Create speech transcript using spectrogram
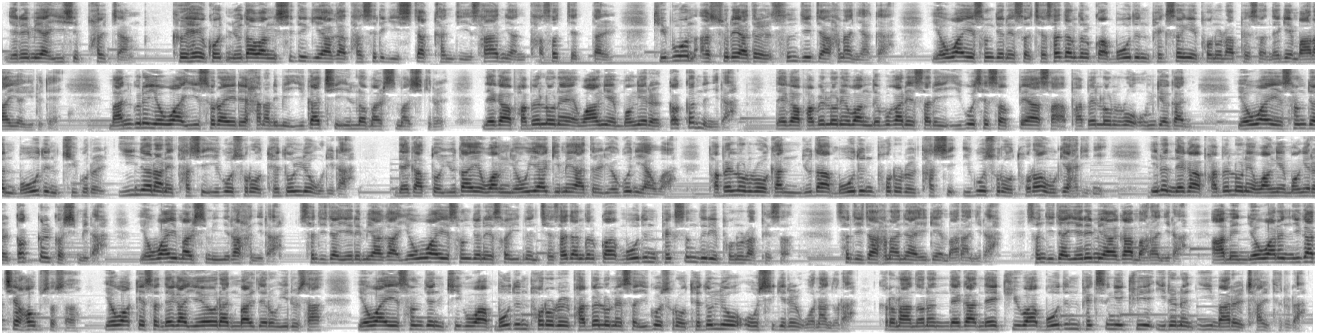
예레미야 28장 그해 곧 유다왕 시드기야가 다스리기 시작한 지 4년 다섯째 달 기부온 아술의 아들 선지자 하나냐가 여호와의 성전에서 제사장들과 모든 백성의 보는 앞에서 내게 말하여 이르되 만군의 여호와 이스라엘의 하나님이 이같이 일러 말씀하시기를 내가 바벨론의 왕의 멍에를 꺾었느니라. 내가 바벨론의 왕 느부갓네살이 이곳에서 빼앗아 바벨론으로 옮겨간 여호와의 성전 모든 기구를 2년 안에 다시 이곳으로 되돌려 오리라. 내가 또 유다의 왕 여호야김의 아들 여고니아와 바벨론으로 간 유다 모든 포로를 다시 이곳으로 돌아오게 하리니 이는 내가 바벨론의 왕의 멍에를 꺾을 것입니다. 여호와의 말씀이니라 하니라. 선지자 예레미야가 여호와의 성전에 서 있는 제사장들과 모든 백성들이 보는 앞에서 선지자 하나냐에게 말하니라. 선지자 예레미야가 말하니라. 아멘 여호와는 이같이 하옵소서 여호와께서 내가 예언한 말대로 이루사 여호와의 성전 기구와 모든 포로를 바벨론에서 이곳으로 되돌려 오시기를 원하노라. 그러나 너는 내가 내 귀와 모든 백성의 귀에 이르는 이 말을 잘 들으라.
